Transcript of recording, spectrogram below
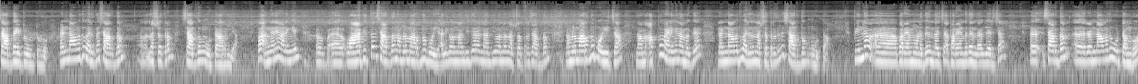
ശാർദമായിട്ട് കൂട്ടുള്ളൂ രണ്ടാമത് വരുന്ന ശാർദം നക്ഷത്രം ശാർദം കൂട്ടാറില്ല അപ്പോൾ അങ്ങനെയാണെങ്കിൽ ആദ്യത്തെ ശബ്ദം നമ്മൾ മറന്നുപോയി. അല്ലെങ്കിൽ ഒന്നാം തീയതിയോ രണ്ടാം തീയതി വന്ന നക്ഷത്ര ശബ്ദം നമ്മൾ മറന്നു പോയിച്ചാൽ നമ്മ അപ്പോൾ വേണമെങ്കിൽ നമുക്ക് രണ്ടാമത് വരുന്ന നക്ഷത്രത്തിൽ ശബ്ദം ഊട്ടാം. പിന്നെ പറയാൻ പോണത് എന്താ വെച്ചാൽ പറയേണ്ടത് എന്താ വിചാരിച്ചാൽ ശബ്ദം രണ്ടാമത് കൂട്ടുമ്പോൾ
